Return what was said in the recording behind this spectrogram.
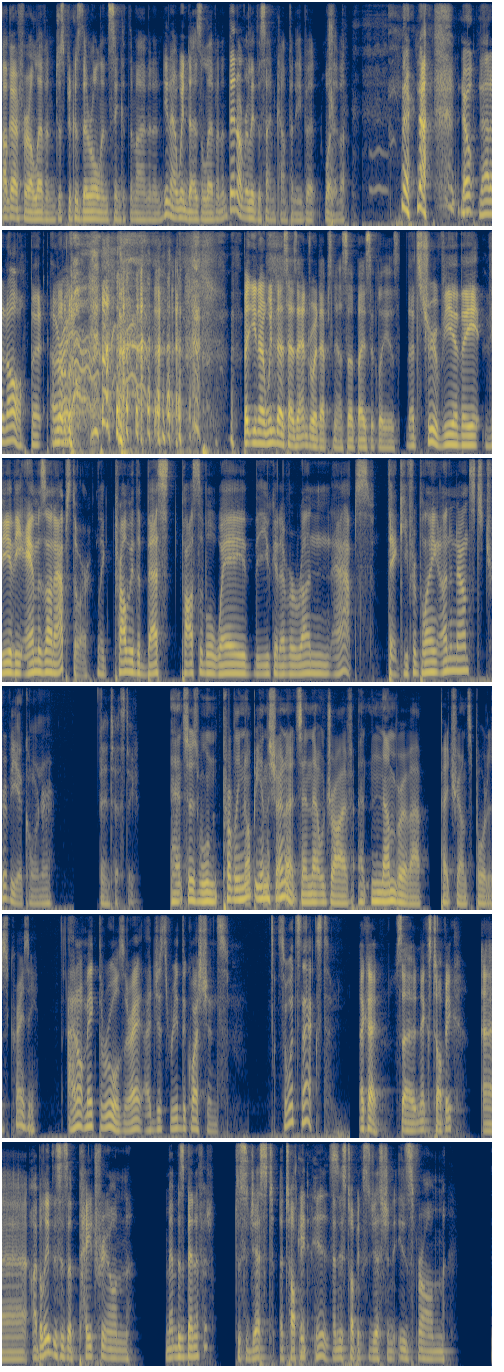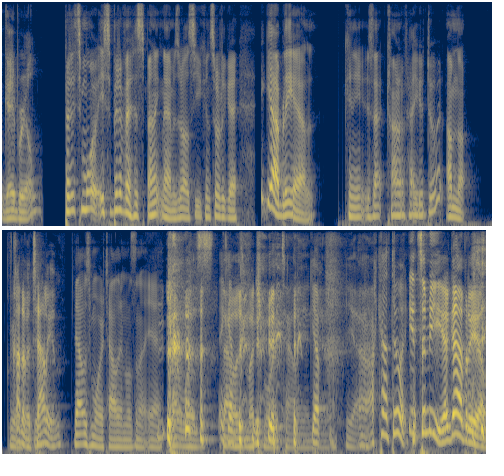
I'll go for 11 just because they're all in sync at the moment. And, you know, Windows 11, and they're not really the same company, but whatever. They're not. Nope, not at all. But all Not right. all. but, you know, Windows has Android apps now, so it basically is. That's true via the via the Amazon App Store. Like probably the best possible way that you could ever run apps. Thank you for playing unannounced trivia corner. Fantastic. Answers will probably not be in the show notes, and that will drive a number of our Patreon supporters crazy. I don't make the rules, all right? I just read the questions. So what's next? Okay, so next topic. Uh, I believe this is a Patreon members benefit to suggest a topic. It is. And this topic suggestion is from Gabriel. But it's more, it's a bit of a Hispanic name as well, so you can sort of go, Gabriel. Can you, is that kind of how you do it? I'm not. Kind of good. Italian. That was more Italian, wasn't it? Yeah. that was that was much more Italian. Yep. Yeah. Uh, I can't do it. It's a me, a Gabriel.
